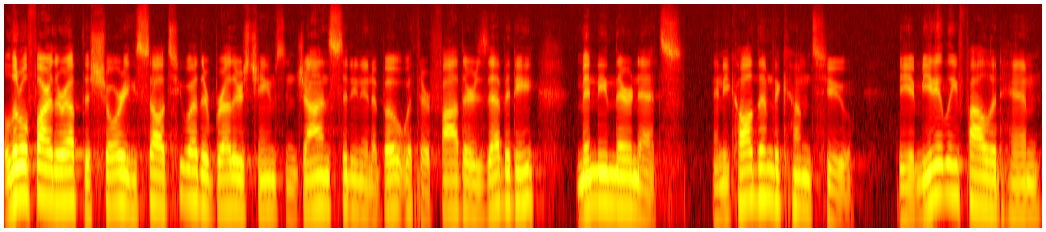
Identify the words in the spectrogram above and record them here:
A little farther up the shore, he saw two other brothers, James and John, sitting in a boat with their father Zebedee, mending their nets. And he called them to come too. They immediately followed him,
